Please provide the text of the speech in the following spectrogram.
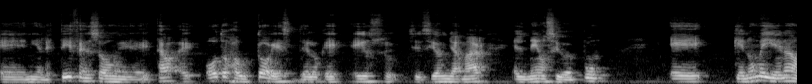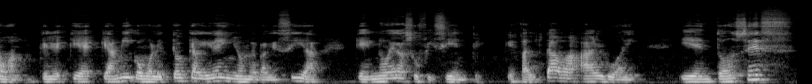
Neil Stephenson, estaba, otros autores de lo que ellos se hicieron llamar el neo-cyberpunk, que no me llenaban, que, a mí como lector caribeño me parecía que no era suficiente, que faltaba algo ahí. Y entonces,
